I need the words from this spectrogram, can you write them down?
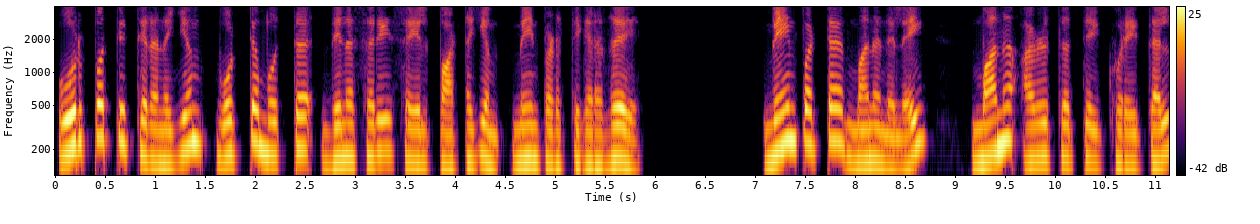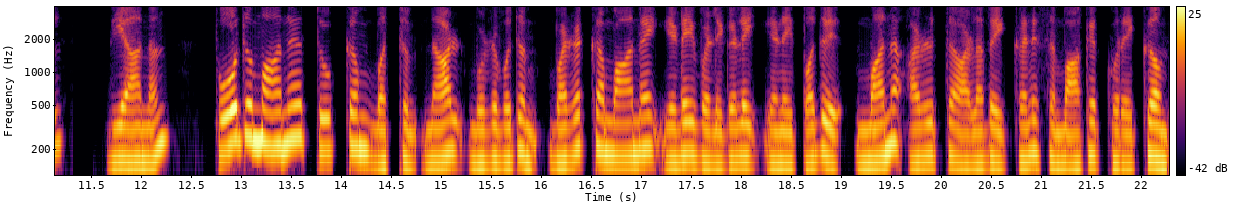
உற்பத்தி திறனையும் ஒட்டுமொத்த தினசரி செயல்பாட்டையும் மேம்படுத்துகிறது. மேம்பட்ட மனநிலை மன அழுத்தத்தை குறைத்தல் தியானம் போதுமான தூக்கம் மற்றும் நாள் முழுவதும் வழக்கமான இடைவெளிகளை இணைப்பது மன அழுத்த அளவை கணிசமாக குறைக்கும்.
